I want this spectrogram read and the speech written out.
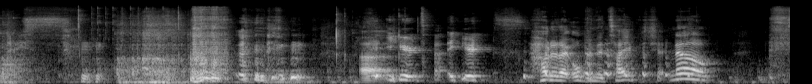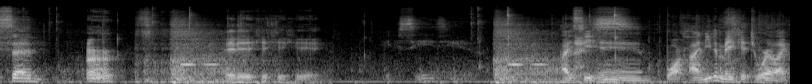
nice. uh, you're, you're how did I open the type? No. Said. he sees you. I nice. see him. Walk. I need to make it to where like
